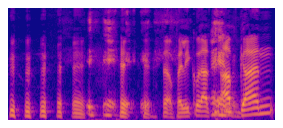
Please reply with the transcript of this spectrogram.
La película Top Gun.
